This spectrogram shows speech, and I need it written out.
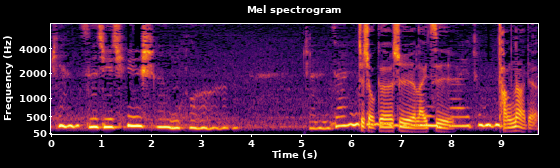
骗自己去生活。这首歌是来自唐娜的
